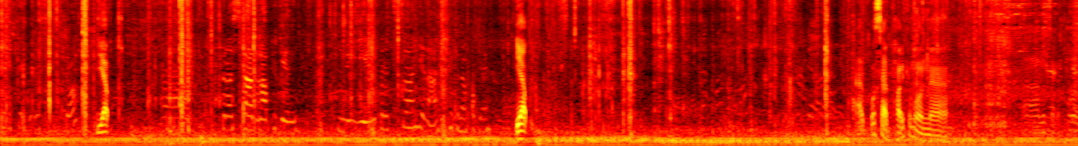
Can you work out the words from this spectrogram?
need to get rid of some stock. Yep. Uh, but I started up again in the again. Yep. Uh, what's that Pokemon? Uh, Uh, looks like a bag.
